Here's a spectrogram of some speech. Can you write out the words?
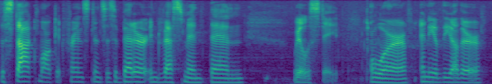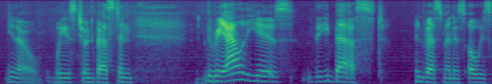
the stock market, for instance, is a better investment than real estate or any of the other, you know, ways to invest. And the reality is the best investment is always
